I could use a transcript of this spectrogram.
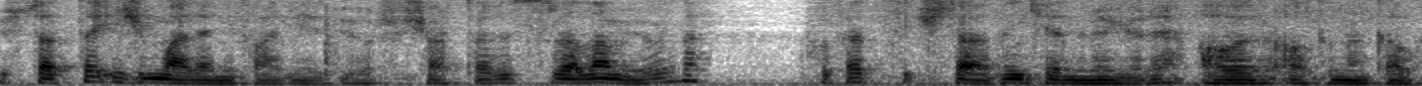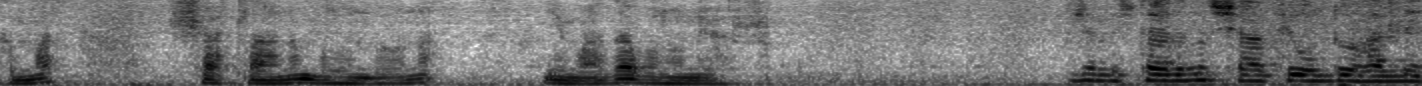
Üstad da icmalen ifade ediyor. Şartları sıralamıyor da fakat iştihadın kendine göre ağır altından kalkılmaz şartlarının bulunduğunu imada bulunuyor. Hocam üstadımız Şafii olduğu halde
